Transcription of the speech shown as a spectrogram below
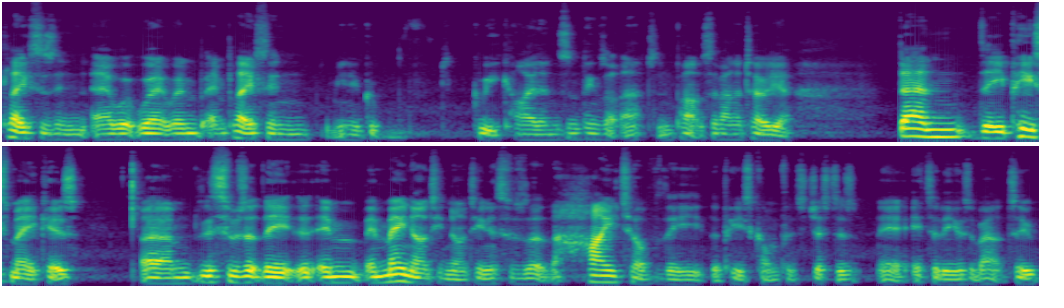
places in uh, were, were in, in, place in you know Greek islands and things like that, and parts of Anatolia, then the peacemakers. Um, this was at the in, in May 1919. This was at the height of the, the peace conference, just as Italy was about to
